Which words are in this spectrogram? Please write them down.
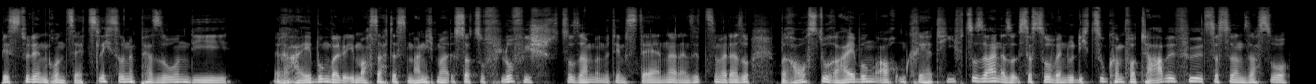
Bist du denn grundsätzlich so eine Person, die Reibung, weil du eben auch sagtest, manchmal ist das so fluffig zusammen mit dem Stan, ne? dann sitzen wir da so. Brauchst du Reibung auch, um kreativ zu sein? Also ist das so, wenn du dich zu komfortabel fühlst, dass du dann sagst so,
